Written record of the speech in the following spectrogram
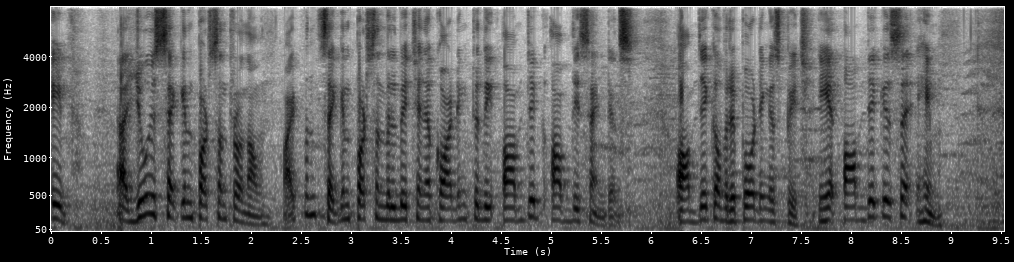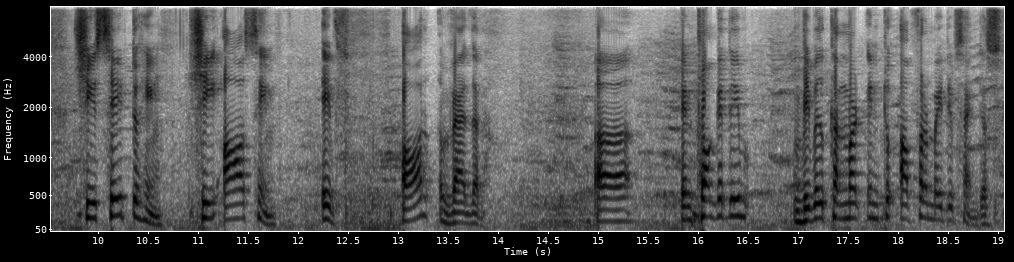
if. you is second person pronoun, right? Second person will be changed according to the object of the sentence, object of reporting speech. Here, object is him. She said to him, she asked him if or whether uh, interrogative we will convert into affirmative sentence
